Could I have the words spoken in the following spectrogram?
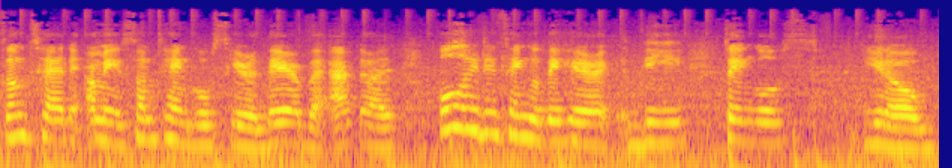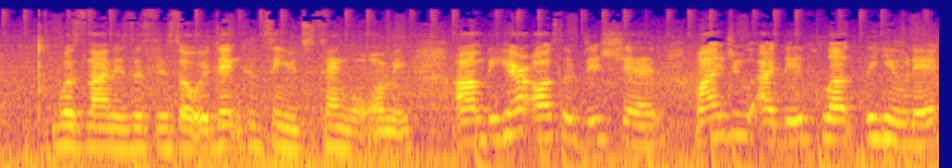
some tad i mean some tangles here and there but after i fully detangled the hair the tangles you know was non-existent so it didn't continue to tangle on me. Um the hair also did shed. Mind you i did pluck the unit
